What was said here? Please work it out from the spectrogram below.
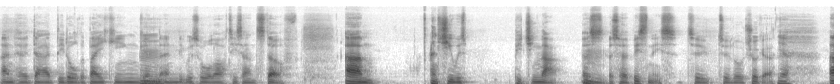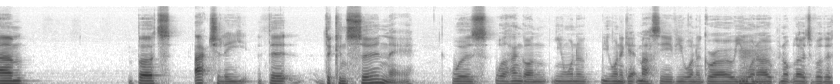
and her dad did all the baking, and, Mm. and it was all artisan stuff. Um, and she was pitching that as, Mm. as her business to, to Lord Sugar. Yeah, Um, but actually, the the concern there was, well, hang on, you want to you want to get massive, you want to grow, you want to Mm. open up loads of other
